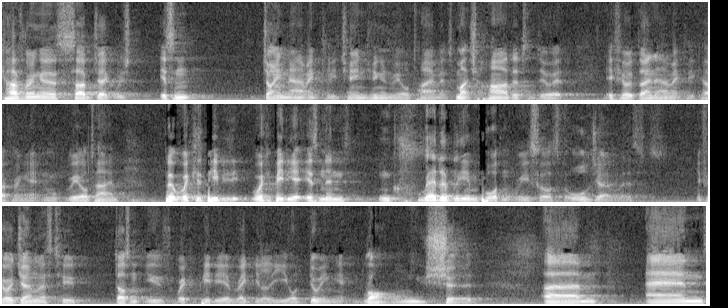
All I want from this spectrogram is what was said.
covering a subject which isn't dynamically changing in real time. It's much harder to do it if you're dynamically covering it in real time. But Wikipedia, Wikipedia is an in incredibly important resource for all journalists. If you're a journalist who doesn't use Wikipedia regularly, you're doing it wrong. You should. Um, and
